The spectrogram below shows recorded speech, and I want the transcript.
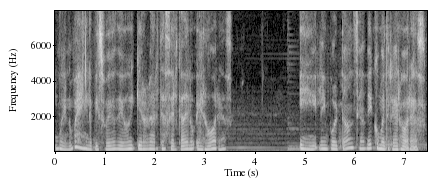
Bueno, pues en el episodio de hoy quiero hablarte acerca de los errores y la importancia de cometer errores.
